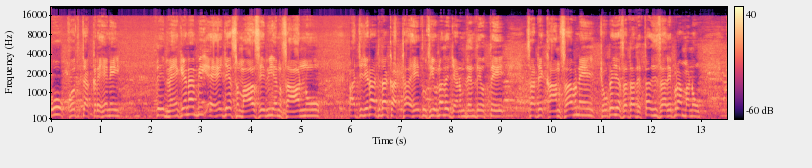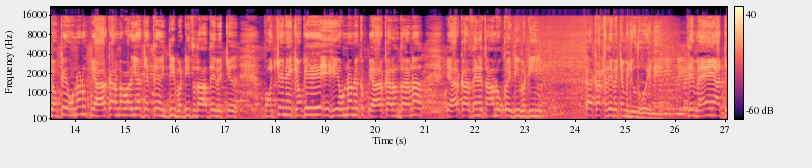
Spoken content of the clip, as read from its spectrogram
ਉਹ ਖੁਦ ਚੱਕ ਰਹੇ ਨੇ ਤੇ ਮੈਂ ਕਹਿੰਦਾ ਵੀ ਇਹੋ ਜਿਹੇ ਸਮਾਜ ਸੇਵੀ ਇਨਸਾਨ ਨੂੰ ਅੱਜ ਜਿਹੜਾ ਅੱਜ ਦਾ ਇਕੱਠ ਆ, ਇਹ ਤੁਸੀਂ ਉਹਨਾਂ ਦੇ ਜਨਮ ਦਿਨ ਦੇ ਉੱਤੇ ਸਾਡੇ ਖਾਨ ਸਾਹਿਬ ਨੇ ਛੋਟੇ ਜਿਹਾ ਸੱਦਾ ਦਿੱਤਾ ਸੀ ਸਾਰੇ ਭਰਾਵਾਂ ਨੂੰ, ਕਿਉਂਕਿ ਉਹਨਾਂ ਨੂੰ ਪਿਆਰ ਕਰਨ ਵਾਲੀ ਅੱਜ ਇੱਥੇ ਇੰਨੀ ਵੱਡੀ ਤਾਦਾਦ ਦੇ ਵਿੱਚ ਪਹੁੰਚੇ ਨੇ, ਕਿਉਂਕਿ ਇਹ ਉਹਨਾਂ ਨੂੰ ਇੱਕ ਪਿਆਰ ਕਰਨ ਦਾ ਨਾ, ਪਿਆਰ ਕਰਦੇ ਨੇ ਤਾਂ ਲੋਕ ਐਡੀ ਵੱਡੀ ਇਕੱਠ ਦੇ ਵਿੱਚ ਮੌਜੂਦ ਹੋਏ ਨੇ। ਤੇ ਮੈਂ ਅੱਜ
